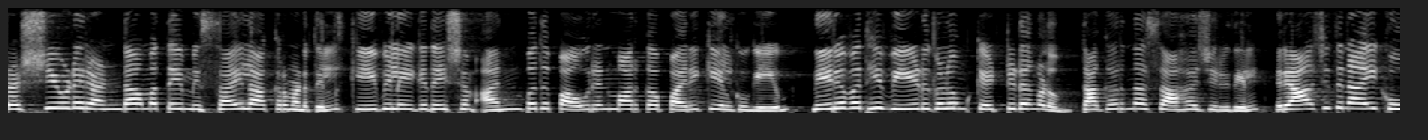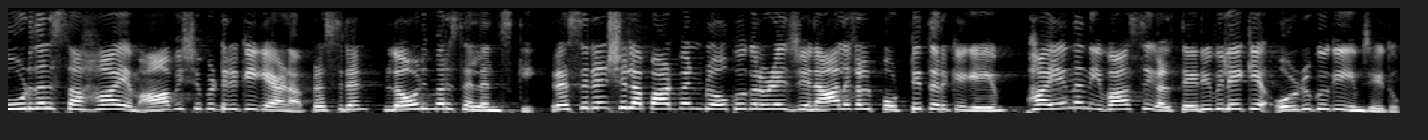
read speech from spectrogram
റഷ്യയുടെ രണ്ടാമത്തെ മിസൈൽ ആക്രമണത്തിൽ കീവിൽ ഏകദേശം അൻപത് പൗരന്മാർക്ക് പരിക്കേൽക്കുകയും നിരവധി വീടുകളും കെട്ടിടങ്ങളും തകർന്ന സാഹചര്യത്തിൽ രാജ്യത്തിനായി കൂടുതൽ സഹായം ആവശ്യപ്പെട്ടിരിക്കുകയാണ് president Volodymyr Zelensky. Residential apartment ബ്ലോക്കുകളുടെ ജനാലകൾ പൊട്ടിത്തെറിക്കുകയും ഭയന്ന നിവാസികൾ തെരുവിലേക്ക് ഒഴുകുകയും ചെയ്തു.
